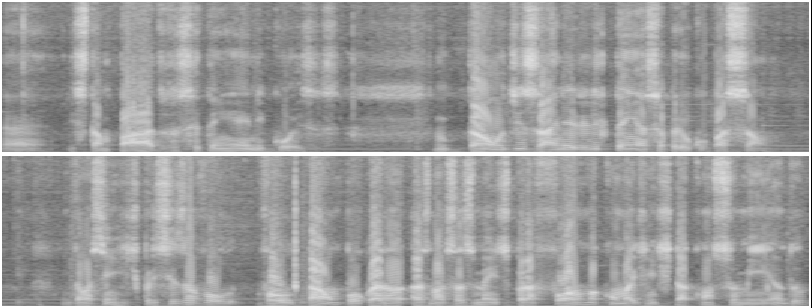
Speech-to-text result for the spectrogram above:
né, estampados, você tem n coisas. Então o designer ele tem essa preocupação. Então, assim, a gente precisa vo voltar um pouco as nossas mentes para a forma como a gente está consumindo,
